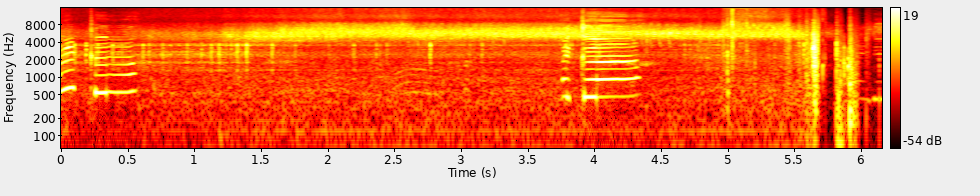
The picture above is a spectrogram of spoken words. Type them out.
はいく。んはいく。んおいで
